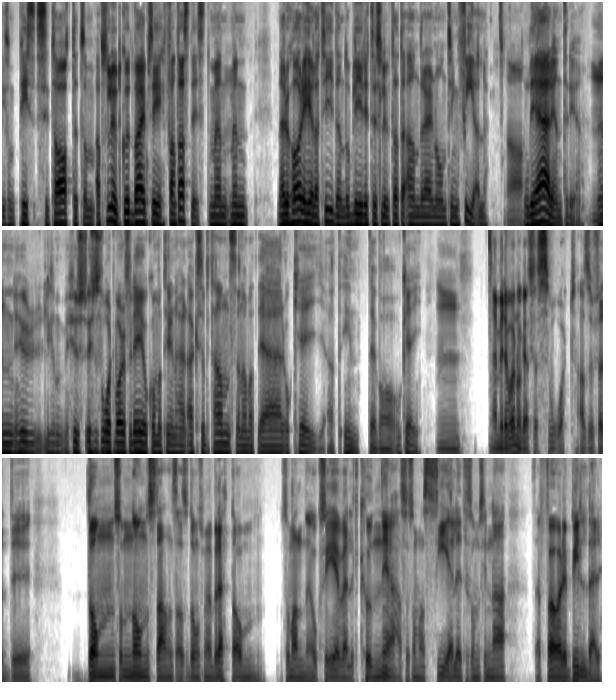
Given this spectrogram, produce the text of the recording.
liksom piss-citatet som, absolut, good vibes är fantastiskt, men, Mm. men när du hör det hela tiden, då blir det till slut att det andra är någonting fel. Ja. Och det är inte det. Mm. Men hur, liksom, hur, hur, svårt var det för dig att komma till den här acceptansen av att det är okej okay att inte vara okej? Okay? Mm. Nej men det var nog ganska svårt, alltså för att det, de som någonstans, alltså de som jag berättade om, som man också är väldigt kunniga, alltså som man ser lite som sina förebilder.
